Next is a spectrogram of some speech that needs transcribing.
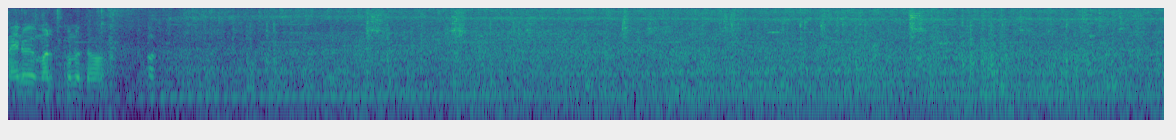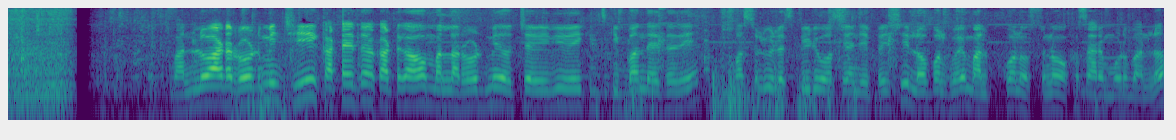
పైన పోయి మలుపుకొని వద్దాం బండ్లు ఆడ రోడ్ మించి కట్ అయితే కట్ కావు మళ్ళీ రోడ్ మీద వచ్చే ఇవి వెహికల్స్కి ఇబ్బంది అవుతుంది. బస్సులు వీళ్ళు స్పీడ్ వస్తాయని చెప్పేసి లోపలికి పోయి మలుపుకొని వస్తున్నాం ఒకసారి మూడు బండ్లు.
